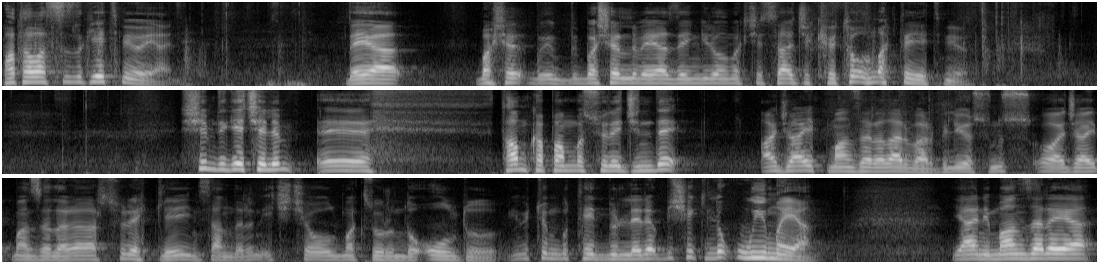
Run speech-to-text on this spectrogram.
patavatsızlık yetmiyor yani. Veya başarılı veya zengin olmak için sadece kötü olmak da yetmiyor. Şimdi geçelim eee, tam kapanma sürecinde acayip manzaralar var biliyorsunuz. O acayip manzaralar sürekli insanların iç içe olmak zorunda olduğu, bütün bu tedbirlere bir şekilde uymayan, yani manzaraya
